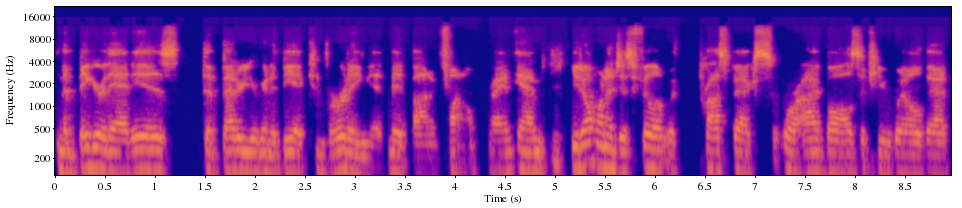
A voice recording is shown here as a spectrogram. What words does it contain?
And the bigger that is, the better you're going to be at converting at mid bottom funnel, right? And mm-hmm. you don't want to just fill it with prospects or eyeballs, if you will, that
